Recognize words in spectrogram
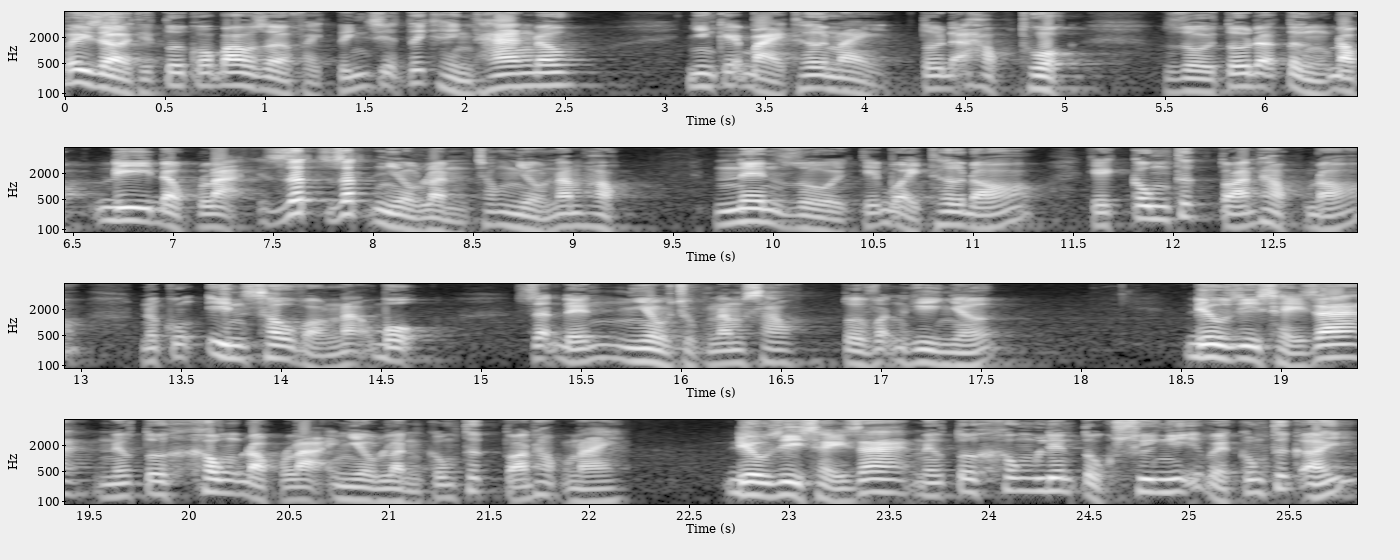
Bây giờ thì tôi có bao giờ phải tính diện tích hình thang đâu. Nhưng cái bài thơ này tôi đã học thuộc, rồi tôi đã từng đọc đi đọc lại rất rất nhiều lần trong nhiều năm học. Nên rồi cái bài thơ đó, cái công thức toán học đó nó cũng in sâu vào não bộ, dẫn đến nhiều chục năm sau tôi vẫn ghi nhớ. Điều gì xảy ra nếu tôi không đọc lại nhiều lần công thức toán học này? Điều gì xảy ra nếu tôi không liên tục suy nghĩ về công thức ấy,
